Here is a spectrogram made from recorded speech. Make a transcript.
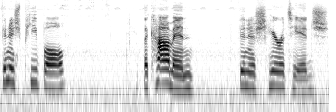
Finnish people, the common Finnish heritage,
